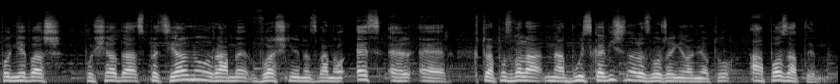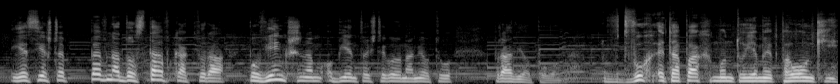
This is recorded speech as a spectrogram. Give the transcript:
Ponieważ posiada specjalną ramę właśnie nazwaną SLR, która pozwala na błyskawiczne rozłożenie namiotu, a poza tym jest jeszcze pewna dostawka, która powiększy nam objętość tego namiotu prawie o połowę. W dwóch etapach montujemy pałąki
